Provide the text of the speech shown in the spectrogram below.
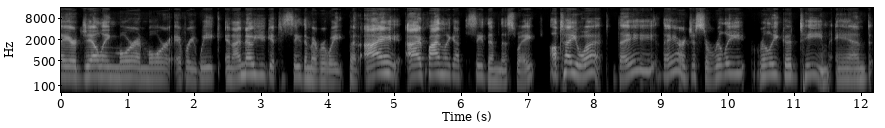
they are gelling more and more every week and i know you get to see them every week but i i finally got to see them this week. I'll tell you what they they are just a really really good team and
